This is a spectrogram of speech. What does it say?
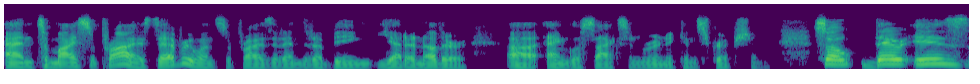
And to my surprise, to everyone's surprise, it ended up being yet another uh, Anglo Saxon runic inscription. So there is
